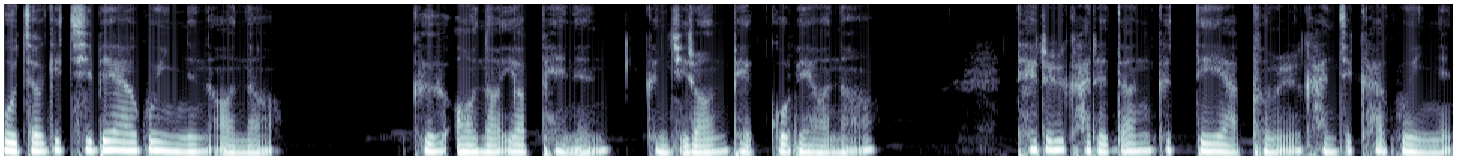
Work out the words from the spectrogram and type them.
호적이 지배하고 있는 언어, 그 언어 옆에는 근지러운 배꼽의 언어, 태를 가르던 그때의 아픔을 간직하고 있는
